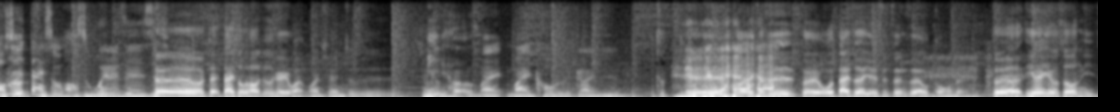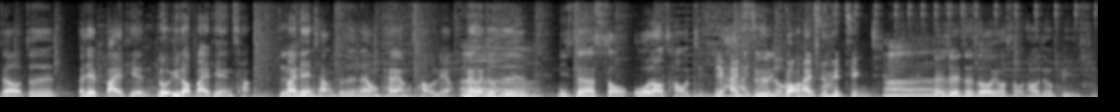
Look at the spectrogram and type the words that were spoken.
哦，所以戴手套是为了这件事情对戴戴手套就是可以完完全就是密合。My Michael 的概念。对对，可是对我戴这个也是真正有功能。对，呃因为有时候你知道，就是而且白天如果遇到白天场，白天场就是那种太阳超亮，嗯那个就是你真的手握到超紧，你还是光还是会进去。嗯对，所以这时候有手套就必须。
